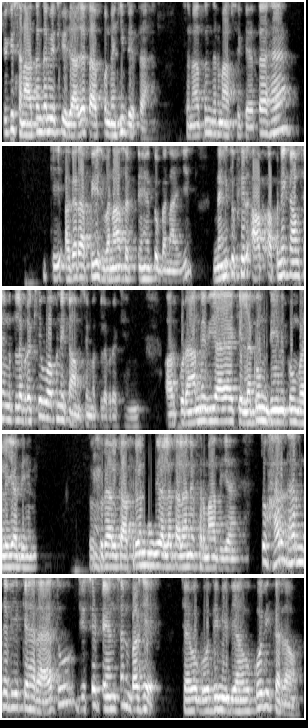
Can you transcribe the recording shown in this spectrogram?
क्योंकि सनातन धर्म इसकी इजाज़त आपको नहीं देता है। सनातन धर्म आपसे कहता है कि अगर आप पीस बना सकते हैं तो बनाइए। नहीं तो फिर आप अपने काम से मतलब रखिए वो अपने काम से मतलब रखेंगे। और कुरान में भी आया कि लकुम दीन कुम वलिया दीन। तो हम्म। सुरल में भी अल्लाह ताला ने फरमा दिया है। तो हर धर्म जब ये कह रहा है तो जिससे टेंशन बढ़े चाहे वो गोदी मीडिया हो कोई भी कर रहा हो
